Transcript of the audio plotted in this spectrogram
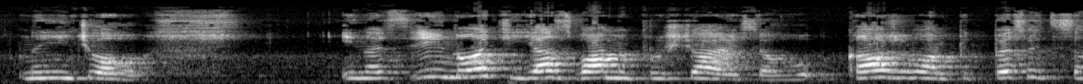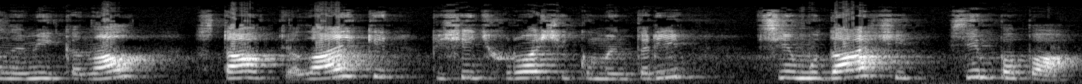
Ну нічого. І на цій ноті я з вами прощаюся. Кажу вам, підписуйтеся на мій канал, ставте лайки, пишіть хороші коментарі. Всім удачі, всім па-па.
